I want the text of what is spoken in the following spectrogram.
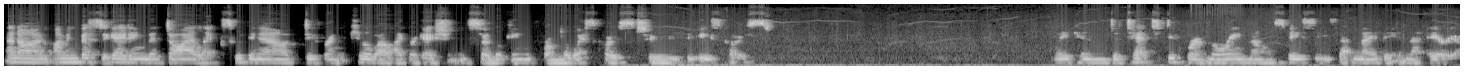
And I'm, I'm investigating the dialects within our different killer aggregations, so looking from the west coast to the east coast we can detect different marine mammal species that may be in that area.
